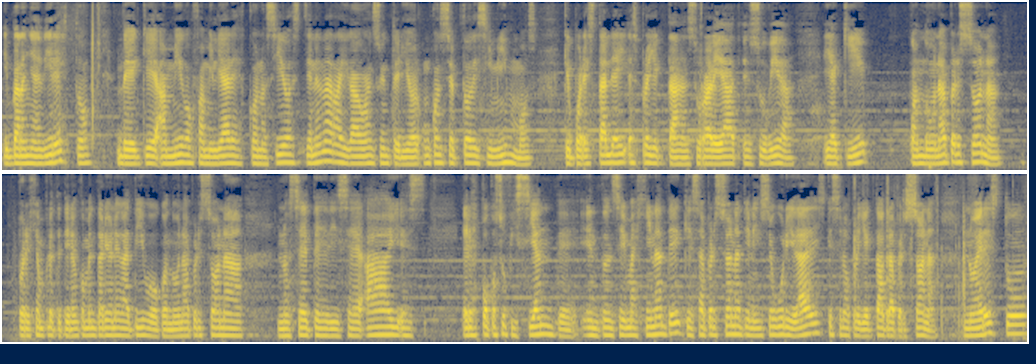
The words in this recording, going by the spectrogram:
Y para añadir esto, de que amigos, familiares, conocidos tienen arraigado en su interior un concepto de sí mismos que por esta ley es proyectada en su realidad, en su vida. Y aquí, cuando una persona, por ejemplo, te tiene un comentario negativo, cuando una persona, no sé, te dice, ay, es, eres poco suficiente, entonces imagínate que esa persona tiene inseguridades que se lo proyecta a otra persona. No eres tú,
